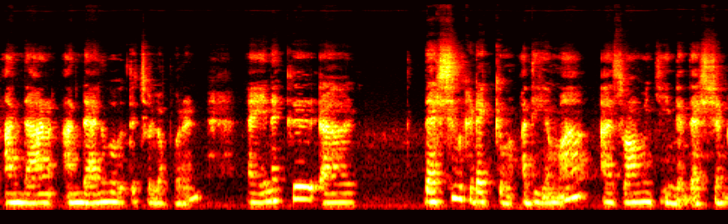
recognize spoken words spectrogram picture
அந்த அ- அந்த அனுபவத்தை சொல்ல போகிறேன் எனக்கு தர்ஷன் கிடைக்கும் அதிகமாக சுவாமிஜியின் தர்ஷன்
